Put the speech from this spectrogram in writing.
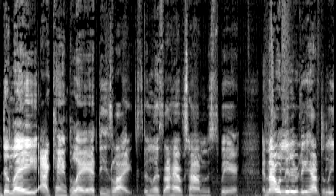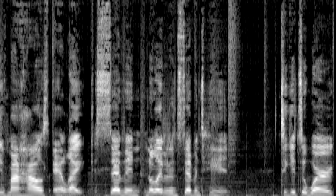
delay, I can't play at these lights unless I have time to spare. And I would literally have to leave my house at like seven, no later than seven ten to get to work,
